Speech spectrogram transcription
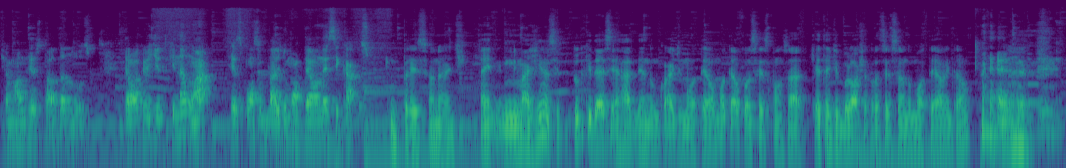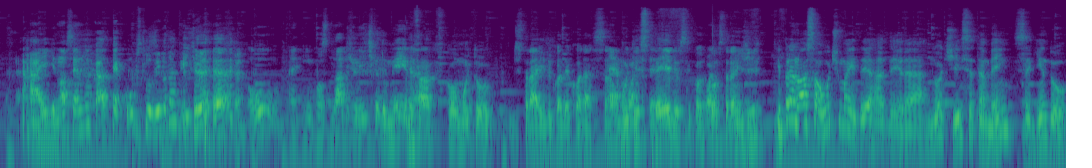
Chamado resultado danoso. Então acredito que não há responsabilidade do motel nesse caso. Impressionante. É, imagina se tudo que desse errado dentro de um quarto de motel, o motel fosse responsável. Que ia ter de brocha processando o motel, então. Aí nós temos no caso que é culpa exclusiva da vítima. né? Ou é, impossibilidade jurídica do meio, Ele né? fala que ficou muito distraído com a decoração, É, muito pode ser. espelho, ficou Pode constrangido. E para nossa última e derradeira notícia também, seguindo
